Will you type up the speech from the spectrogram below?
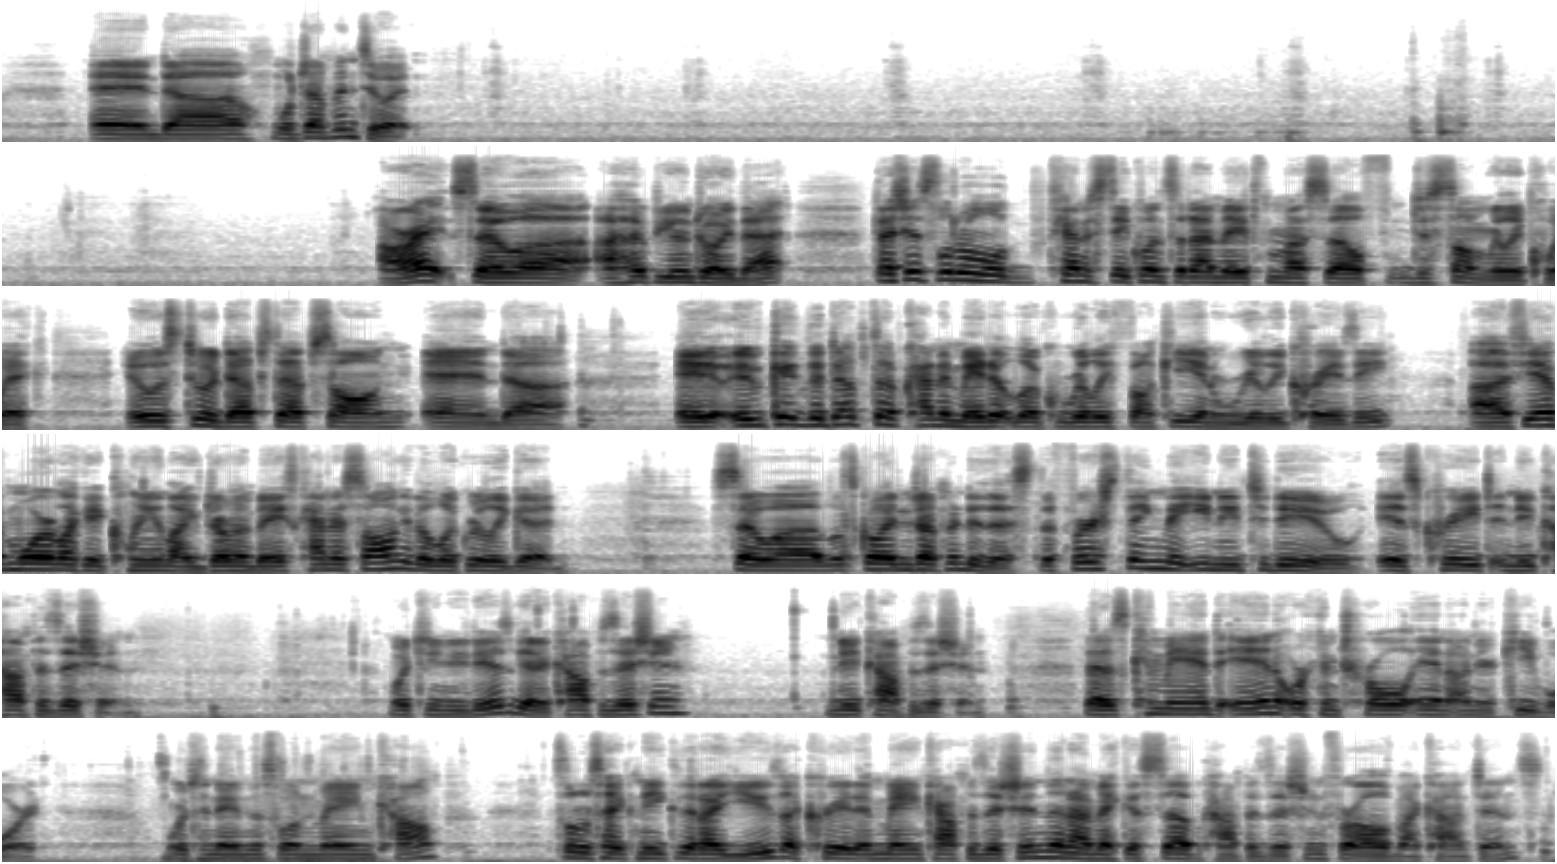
and uh, we'll jump into it. Alright, so uh, I hope you enjoyed that. That's just a little kind of sequence that I made for myself, just something really quick. It was to a dubstep song, and uh, it, it, the dubstep kind of made it look really funky and really crazy. Uh, if you have more of like a clean like drum and bass kind of song, it'll look really good. So uh, let's go ahead and jump into this. The first thing that you need to do is create a new composition. What you need to do is get a composition, new composition. That is Command N or Control N on your keyboard. We're to name this one main comp. It's a little technique that I use. I create a main composition, then I make a sub composition for all of my contents.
